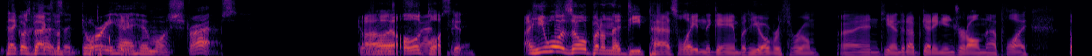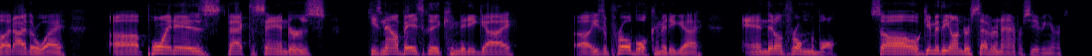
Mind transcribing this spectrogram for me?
that goes back to the. Dory had him on straps. Uh, it looked like it. He was open on that deep pass late in the game, but he overthrew him, uh, and he ended up getting injured on that play. But either way, uh, point is back to Sanders. He's now basically a committee guy. Uh, he's a Pro Bowl committee guy, and they don't throw him the ball. So give me the under seven and a half receiving yards.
